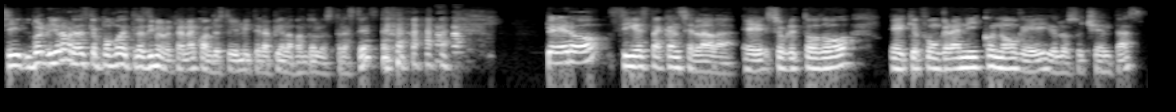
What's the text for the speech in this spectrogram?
Sí, bueno, yo la verdad es que pongo detrás de mi ventana cuando estoy en mi terapia lavando los trastes. Pero sí está cancelada. Eh, sobre todo eh, que fue un gran icono gay de los ochentas.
